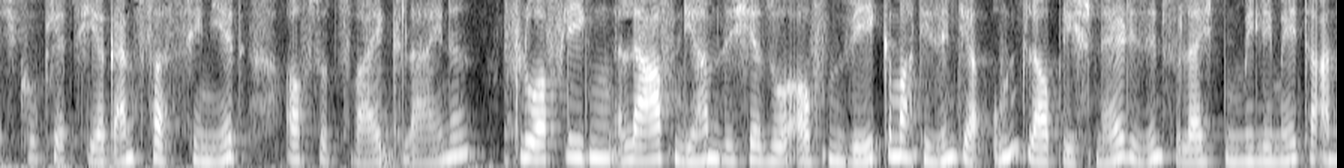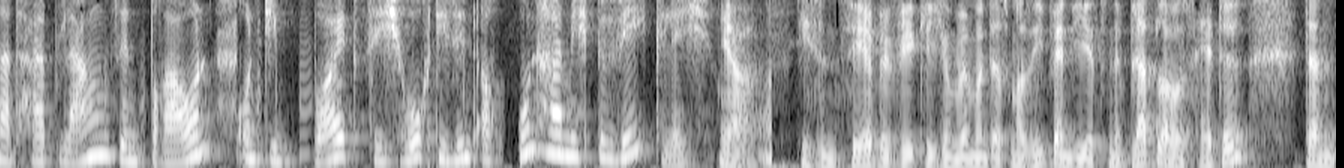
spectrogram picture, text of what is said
Ich gucke jetzt hier ganz fasziniert auf so zwei kleine Florfliegenlarven, die haben sich hier so auf den Weg gemacht. Die sind ja unglaublich schnell, die sind vielleicht einen Millimeter, anderthalb lang, sind braun und die beugt sich hoch, die sind auch unheimlich beweglich. Ja, die sind sehr beweglich und wenn man das mal sieht, wenn die jetzt eine Blattlaus hätte, dann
